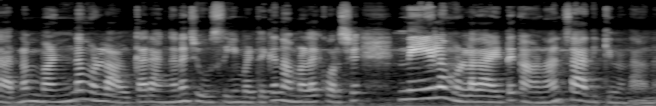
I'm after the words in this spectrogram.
കാരണം വണ്ണമുള്ള ആൾക്കാർ അങ്ങനെ ചൂസ് ചെയ്യുമ്പോഴത്തേക്ക് നമ്മളെ കുറച്ച് നീളമുള്ളതായിട്ട് കാണാൻ സാധിക്കുന്നതാണ്.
